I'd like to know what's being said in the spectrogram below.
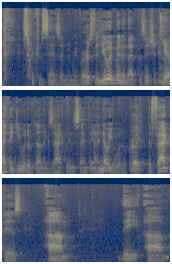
circumstances had been reversed and you had been in that position, Yeah. I think you would have done exactly the same thing. I know you would have. Right. The fact is, um, the um,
